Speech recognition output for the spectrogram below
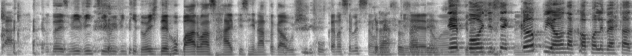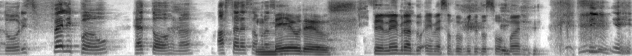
Tá. No 2021 e 2022 derrubaram as hypes Renato Gaúcho e Cuca na seleção. né? Graças Que a Deus. Depois de ser opções. campeão da Copa Libertadores, Felipão retorna à seleção brasileira. Meu Deus. Você lembra do Emerson do vídeo do Sormani? Sim.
